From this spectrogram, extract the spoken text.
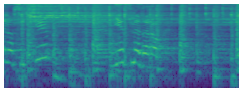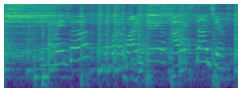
на всички. Ние сме да рок. И в момента на барабаните Алекс Танчев.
